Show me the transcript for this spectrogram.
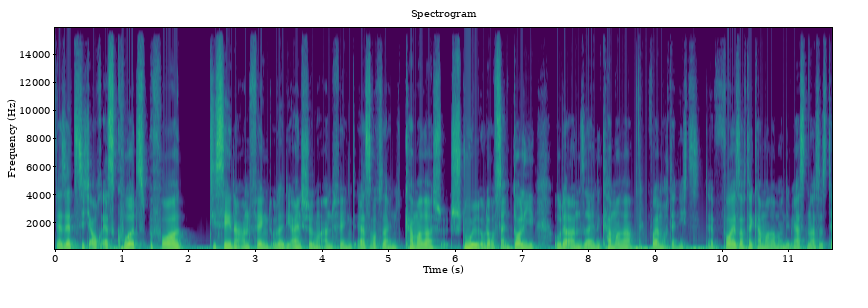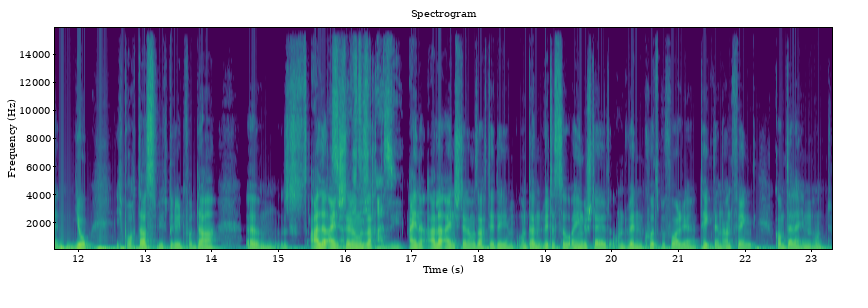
der setzt sich auch erst kurz bevor die Szene anfängt oder die Einstellung anfängt, erst auf seinen Kamerastuhl oder auf seinen Dolly oder an seine Kamera. Vorher macht er nichts. Der, vorher sagt der Kameramann dem ersten Assistenten, jo, ich brauche das, wir drehen von da. Ähm, alle Einstellungen sagt assi. eine, alle Einstellungen sagt er dem und dann wird das so eingestellt und wenn kurz bevor der Take dann anfängt, kommt er dahin und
